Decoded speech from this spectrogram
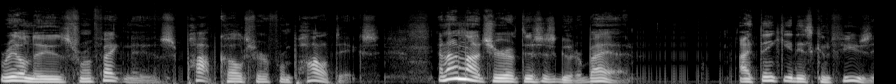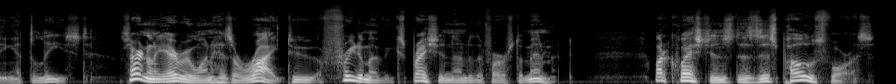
real news from fake news, pop culture from politics. And I'm not sure if this is good or bad. I think it is confusing at the least. Certainly, everyone has a right to freedom of expression under the First Amendment. What questions does this pose for us?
